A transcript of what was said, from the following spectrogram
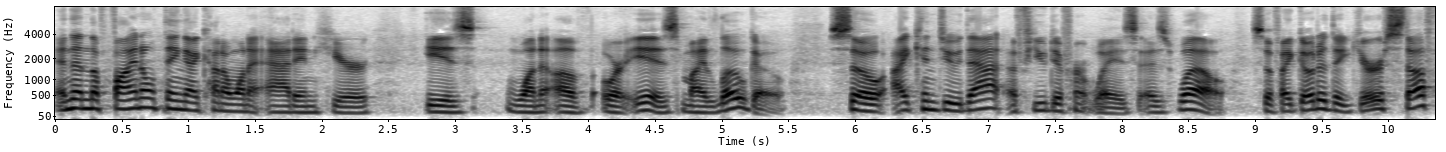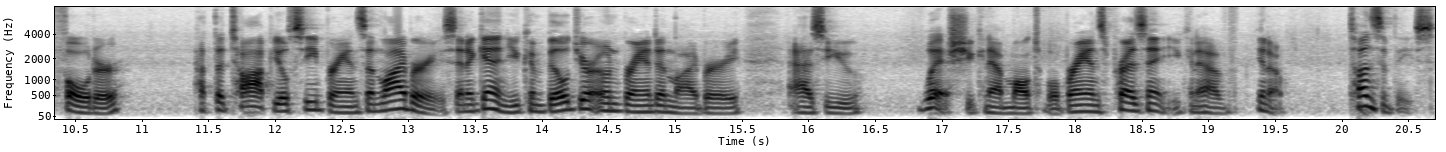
And then the final thing I kind of want to add in here is one of, or is my logo. So I can do that a few different ways as well. So if I go to the Your Stuff folder, at the top you'll see brands and libraries. And again, you can build your own brand and library as you wish. You can have multiple brands present. You can have, you know, tons of these.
